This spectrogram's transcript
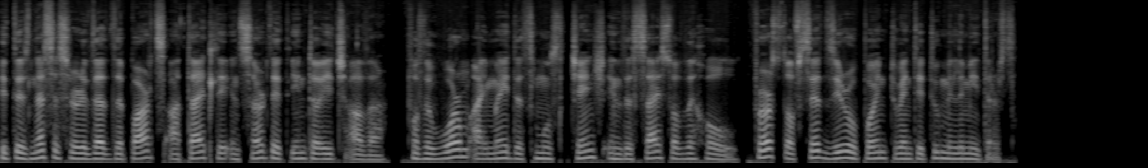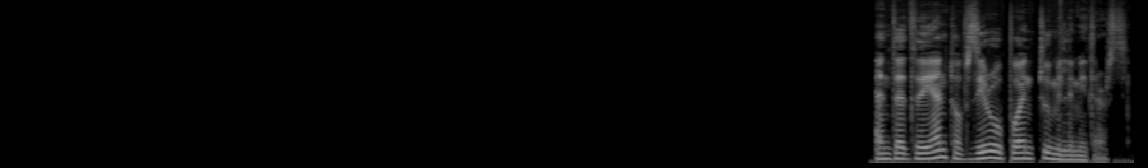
It is necessary that the parts are tightly inserted into each other. For the worm I made a smooth change in the size of the hole. First offset 0.22 mm. and at the end of 0.2 mm.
